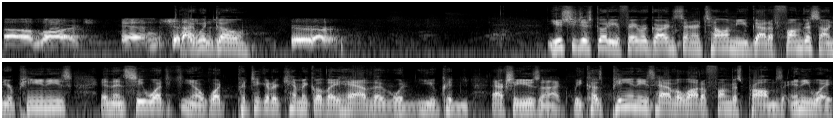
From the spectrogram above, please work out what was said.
uh, large. And should I, I would go. Or, You should just go to your favorite garden center and tell them you've got a fungus on your peonies, and then see what you know what particular chemical they have that would you could actually use on that. Because peonies have a lot of fungus problems anyway,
